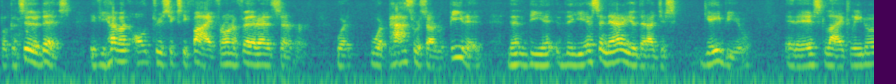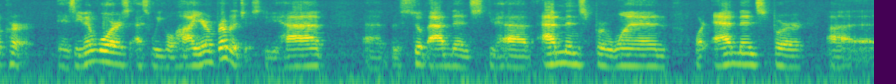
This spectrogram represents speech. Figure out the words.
But consider this: if you have an O365 from a federated server where where passwords are repeated, then the, the scenario that I just gave you, it is likely to occur. It's even worse as we go higher in privileges. Do you have uh, sub-admins? Do you have admins per one or admins per uh,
